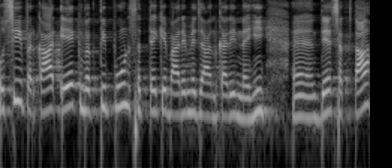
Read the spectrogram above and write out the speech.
उसी प्रकार एक व्यक्ति पूर्ण सत्य के बारे में जानकारी नहीं दे सकता।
